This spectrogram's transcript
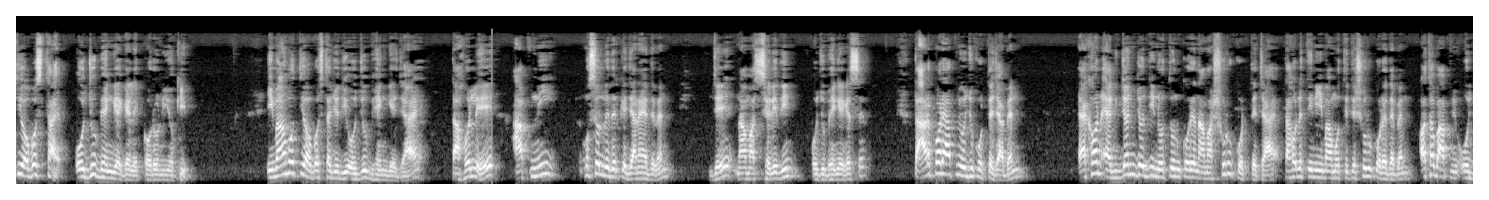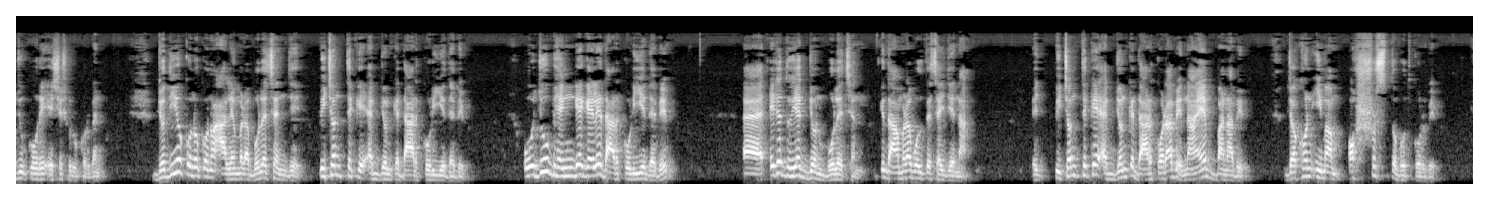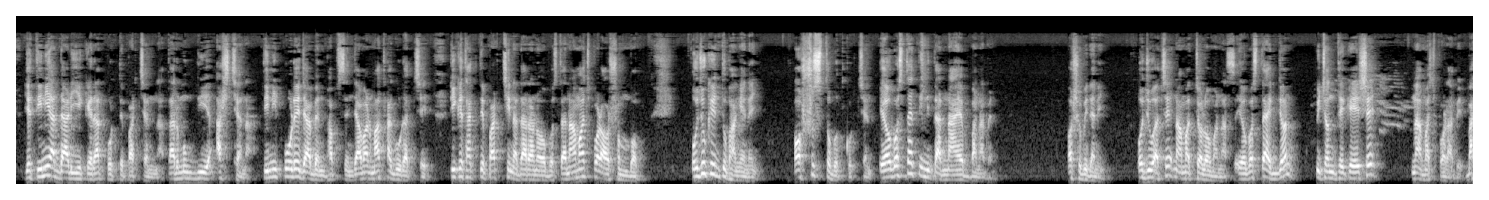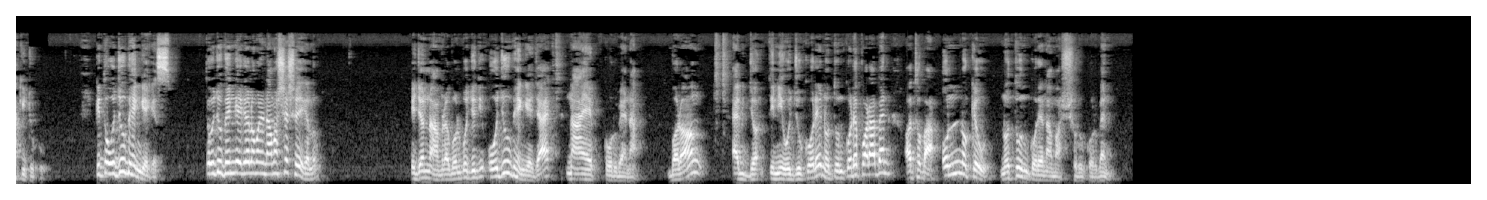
ইমামতি অবস্থায় অজু ভেঙ্গে গেলে করণীয় কি? ইমামতি অবস্থায় যদি অজু ভেঙে যায়, তাহলে আপনি মুসল্লিদেরকে জানিয়ে দেবেন যে নামাজ ছেড়ে দিন, অজু ভেঙে গেছে। তারপরে আপনি অজু করতে যাবেন। এখন একজন যদি নতুন করে নামাজ শুরু করতে চায়, তাহলে তিনি ইমামতিতে শুরু করে দেবেন, অথবা আপনি অজু করে এসে শুরু করবেন। যদিও কোনো কোনো আলেমরা বলেছেন যে, পিছন থেকে একজনকে দাঁড় করিয়ে দেবে। অজু ভেঙ্গে গেলে দাঁড় করিয়ে দেবে। এটা দুই একজন বলেছেন, কিন্তু আমরা বলতে চাই যে না। পিছন থেকে একজনকে দাঁড় করাবে, নায়েব বানাবে, যখন ইমাম অস্বস্ಥ বোধ করবে যে তিনি আর দাঁড়িয়ে কেরাত পড়তে পারছেন না, তার মুখ দিয়ে আসছে না। তিনি পড়ে যাবেন, ভাবছেন যে আমার মাথা ঘুরাচ্ছে, টিকে থাকতে পারছি না, দাঁড়ানো অবস্থায়, নামাজ পড়া অসম্ভব। অজু কিন্তু ভাঙে নাই অসুস্থ বোধ করছেন। এ অবস্থায় তিনি তার নায়েব বানাবেন। অসুবিধা নেই। অজু আছে, নামাজ চলমান আছে। এই অবস্থায় একজন পিছন থেকে এসে নামাজ পড়াবে, বাকিটুকু। কিন্তু অজু ভেঙে গেছে। তো অজু ভেঙে গেল মানে নামাজ শেষ হয়ে গেল। এই জন্য আমরা বলব, যদি অজু ভেঙে যায়, নায়েব করবে না। বরং একজন, তিনি অজু করে নতুন করে পড়াবেন, অথবা অন্য কেউ নতুন করে নামাজ শুরু করবেন।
